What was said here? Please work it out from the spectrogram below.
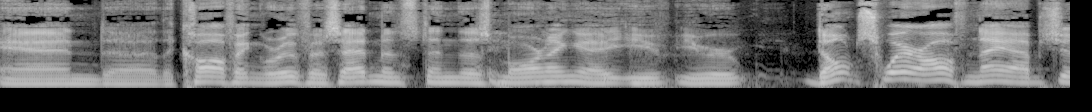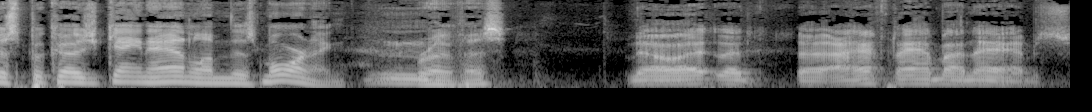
and uh, the coughing Rufus Edmisten this morning. Uh, you you don't swear off nabs just because you can't handle them this morning, Rufus. No, I, that, uh, I have to have my nabs.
